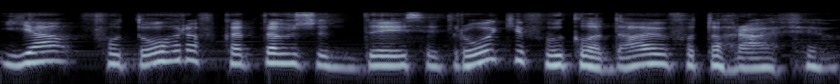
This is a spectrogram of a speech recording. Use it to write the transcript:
я фотографка та вже 10 років викладаю фотографію.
